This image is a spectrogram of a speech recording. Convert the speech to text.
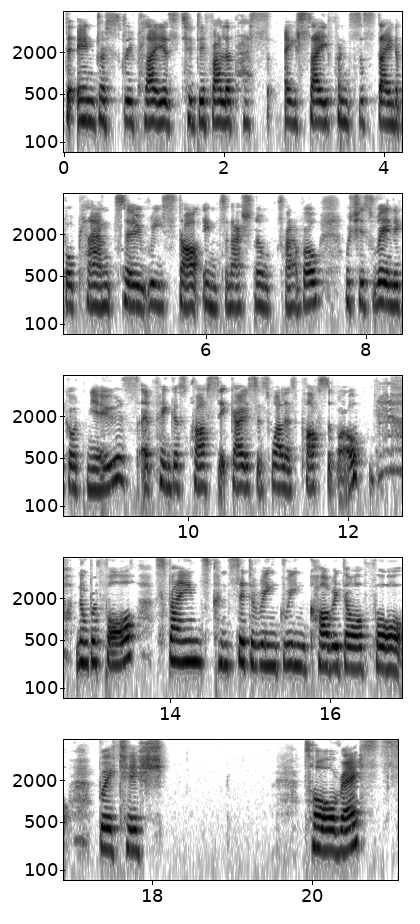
the industry players to develop a, a, safe and sustainable plan to restart international travel which is really good news. Uh, fingers crossed it goes as well as possible. Number four Spain's considering green corridor for British tourists.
